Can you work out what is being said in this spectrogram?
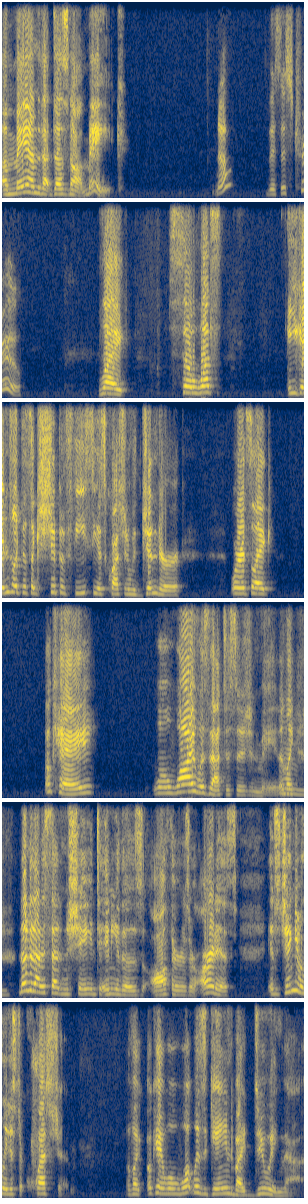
a man that does not make. No, this is true. Like, so what's you get into like this like ship of Theseus question with gender, where it's like, okay, well, why was that decision made? And like, mm. none of that is said in shade to any of those authors or artists. It's genuinely just a question of like, okay, well, what was gained by doing that?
